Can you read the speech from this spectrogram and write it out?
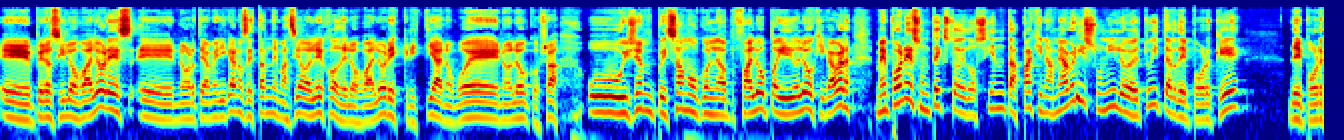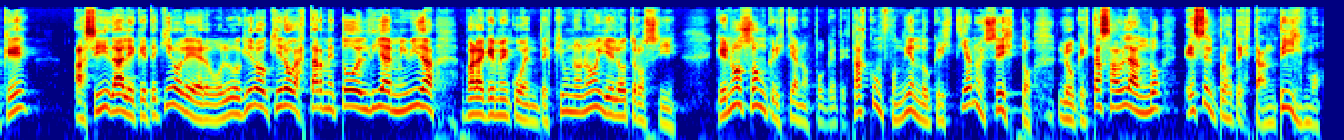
Eh, pero si los valores eh, norteamericanos están demasiado lejos de los valores cristianos, bueno, loco, ya. Uy, ya empezamos con la falopa ideológica. A ver, me pones un texto de 200 páginas, me abrís un hilo de Twitter de por qué, de por qué. Así, dale, que te quiero leer, boludo. Quiero, quiero gastarme todo el día en mi vida para que me cuentes que uno no y el otro sí que no son cristianos, porque te estás confundiendo. Cristiano es esto. Lo que estás hablando es el protestantismo,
